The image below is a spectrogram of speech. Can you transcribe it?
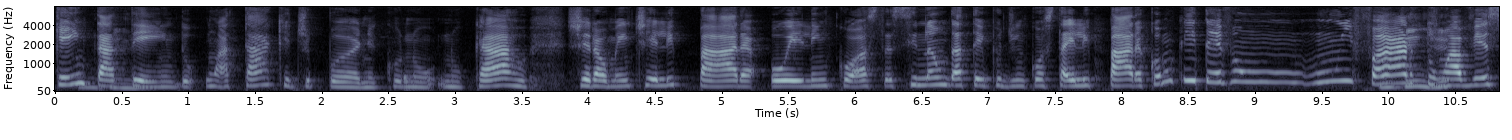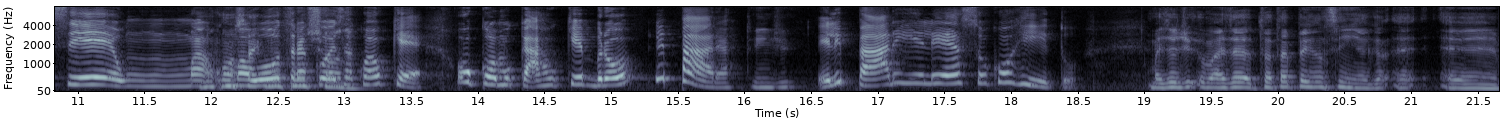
Quem está tendo um ataque de pânico no, no carro, geralmente ele para ou ele encosta. Se não dá tempo de encostar, ele para. Como quem teve um, um infarto, Entendi. um AVC, uma, uma outra coisa qualquer. Ou como o carro quebrou, ele para. Entendi. Ele para e ele é socorrido. Mas eu, digo, mas eu tô até pegando assim, é- é-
